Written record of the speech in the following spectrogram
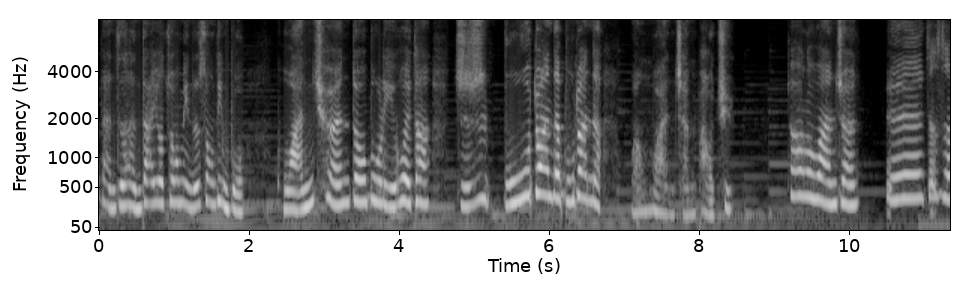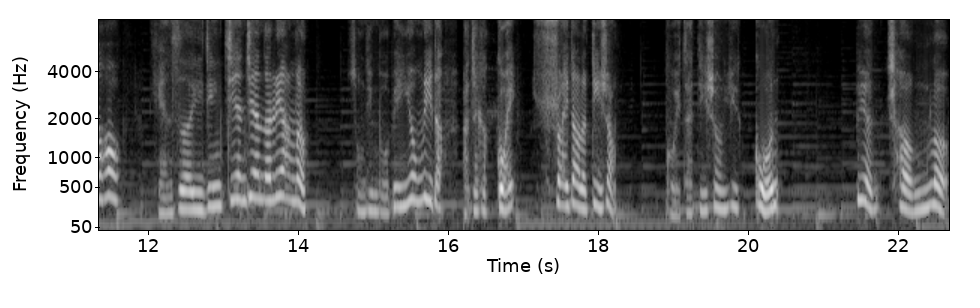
胆子很大又聪明的宋定伯完全都不理会他，只是不断的不断的往晚城跑去。到了晚城，哎，这时候天色已经渐渐的亮了。宋金伯便用力的把这个鬼摔到了地上，鬼在地上一滚，变成了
